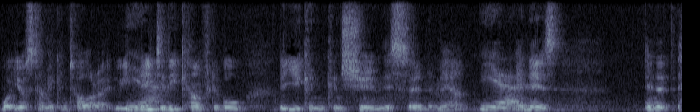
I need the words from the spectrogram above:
what your stomach can tolerate. You yeah. need to be comfortable that you can consume this certain amount. Yeah. And there's and that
